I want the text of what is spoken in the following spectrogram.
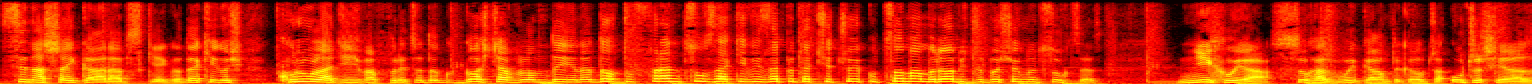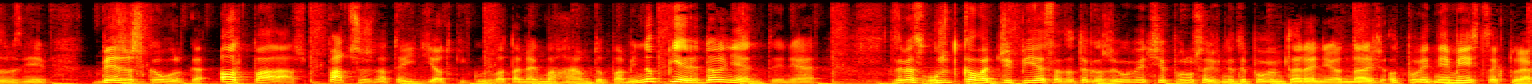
syna szejka arabskiego, do jakiegoś króla gdzieś w Afryce, do gościa w Londynie, no, do, do Francuza jakiegoś zapytać się człowieku, co mam robić, żeby osiągnąć sukces. Nichuja, słuchasz wujka antycoacha, uczysz się razem z nim, bierzesz komórkę, odpalasz, patrzysz na te idiotki, kurwa, tam jak machają dupami, no pierdolnięty, nie? Zamiast użytkować GPS-a do tego, żeby umieć się poruszać w nietypowym terenie, odnaleźć odpowiednie miejsce, które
